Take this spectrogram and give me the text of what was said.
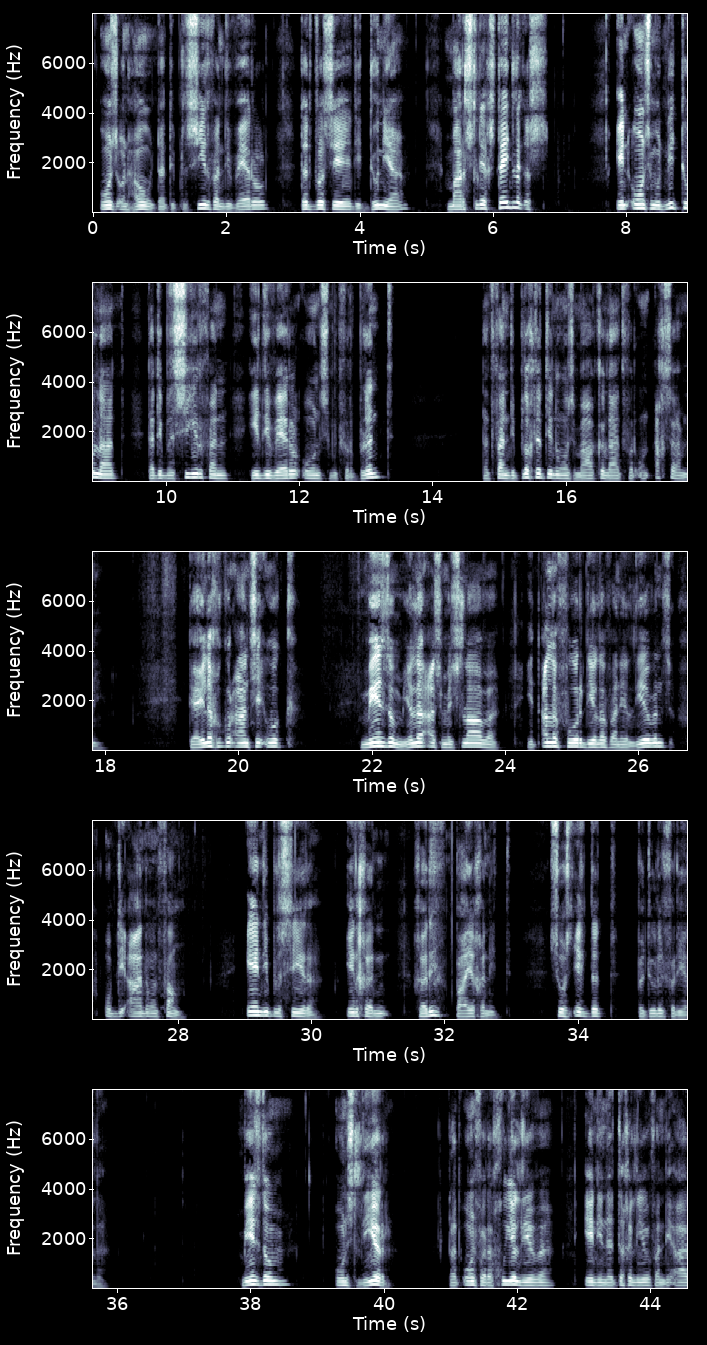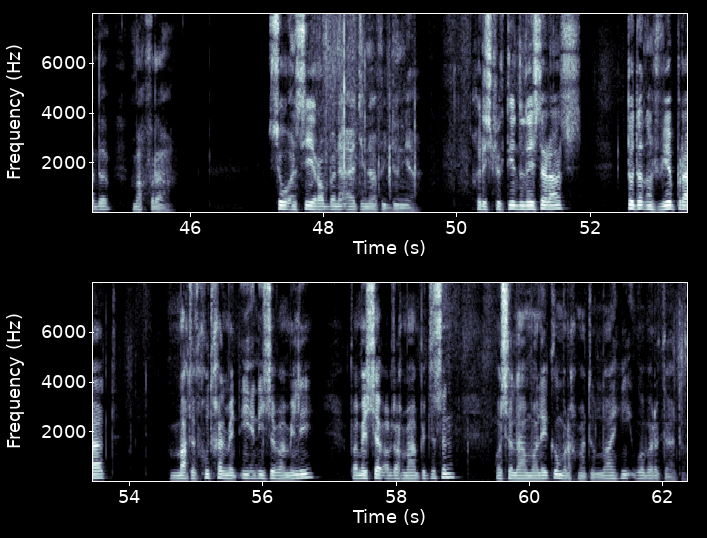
ons onthou dat die plesier van die wêreld, dit wil sê die dunia, maar slegs tydelik is. En ons moet nie toelaat dat die plesier van hierdie wêreld ons moet verblind dat van die pligte teen ons maak laat veronagsaam nie. Die Heilige Koran sê ook mensom julle as my slawe het alle voordele van die lewens op die aarde ontvang en die plesiere en gerief baie geniet soos ek dit bedoel het vir julle. Mensdom ons leer dat ons voor een goede leven in die nuttige leven van die aarde mag vragen. Zo en zie Rabbana Atina fi dunya. Gerespecteerde luisteraars, totdat ons weer praat, mag het goed gaan met u en uw familie. Van mijzelf Abdurrahman Petersen. Wassalamu alaikum wa rahmatullahi wa barakatuh.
